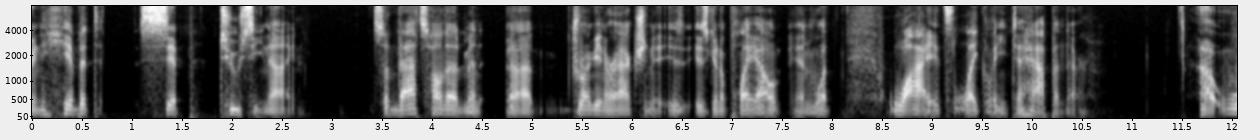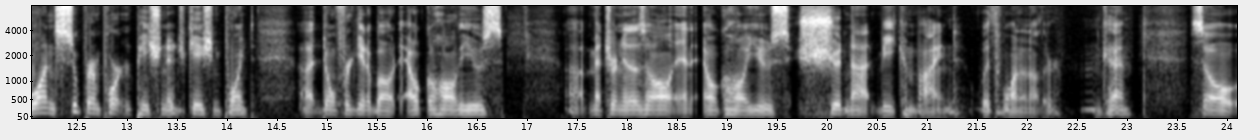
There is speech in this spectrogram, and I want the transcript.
inhibit CYP2C9. So that's how that uh, drug interaction is, is going to play out and what why it's likely to happen there. Uh, one super important patient education point uh, don't forget about alcohol use. Uh, metronidazole and alcohol use should not be combined with one another. Okay. So,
